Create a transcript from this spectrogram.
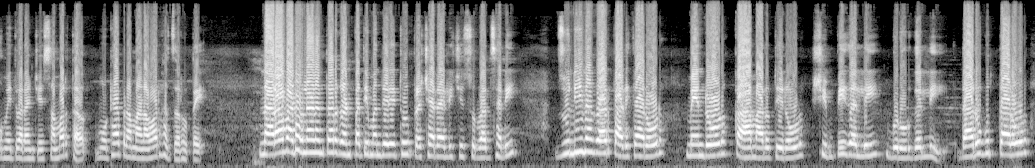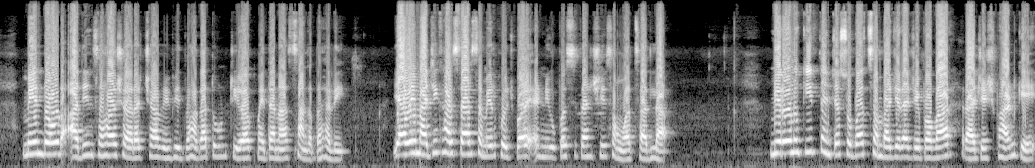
उमेदवारांचे समर्थक मोठ्या प्रमाणावर हजर होते. नारा वाढवल्यानंतर गणपती मंदिर येथून प्रचार रॅलीची सुरुवात झाली. जुनी नगर पालिका रोड मेन रोड काळा मारुती रोड शिंपी गल्ली बुरुड गल्ली दारुगुत्ता रोड मेन रोड आदींसह शहराच्या विविध भागातून टिळक मैदानात सांगता झाली. यावेळी माजी खासदार समीर भुजबळ यांनी उपस्थितांशी संवाद साधला. मिरवणुकीत त्यांच्यासोबत संभाजीराजे पवार राजेश भांडगे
